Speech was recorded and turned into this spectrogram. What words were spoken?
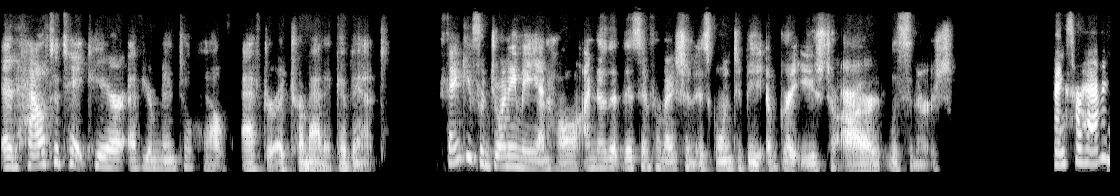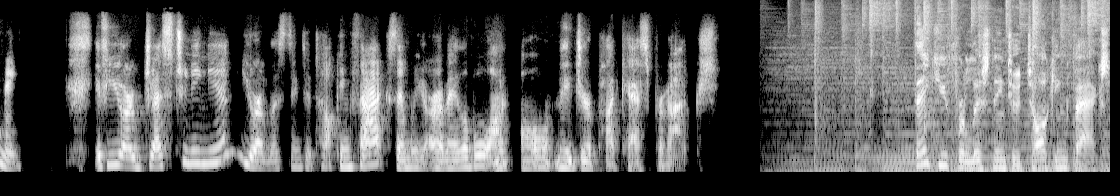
and how to take care of your mental health after a traumatic event. Thank you for joining me, Ann Hall. I know that this information is going to be of great use to our listeners. Thanks for having me. If you are just tuning in, you are listening to Talking Facts, and we are available on all major podcast providers. Thank you for listening to Talking Facts.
